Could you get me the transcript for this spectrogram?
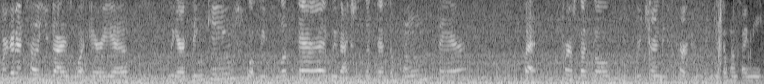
We're gonna tell you guys what area we are thinking, what we've looked at. We've actually looked at some homes there. But first, let's go return these curtains and get the ones I need.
